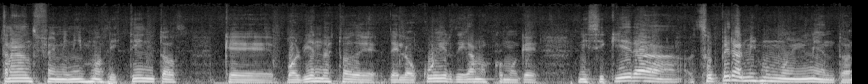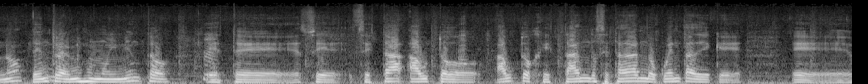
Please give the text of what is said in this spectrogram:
transfeminismos distintos, que volviendo a esto de, de, lo queer, digamos como que ni siquiera supera el mismo movimiento, ¿no? Dentro del mismo movimiento este, se, se está auto, autogestando, se está dando cuenta de que eh,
